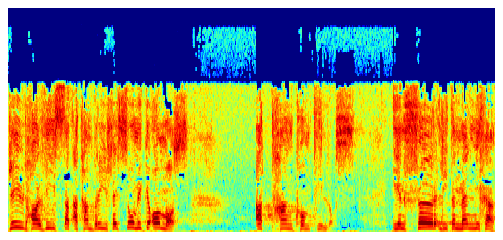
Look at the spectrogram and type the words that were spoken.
Gud har visat att han bryr sig så mycket om oss att han kom till oss i en skör liten människa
